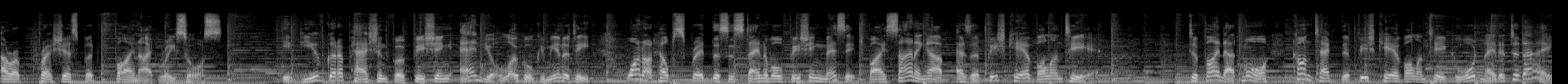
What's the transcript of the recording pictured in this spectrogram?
are a precious but finite resource. If you've got a passion for fishing and your local community, why not help spread the sustainable fishing message by signing up as a Fish Care volunteer? To find out more, contact the Fish Care Volunteer Coordinator today.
